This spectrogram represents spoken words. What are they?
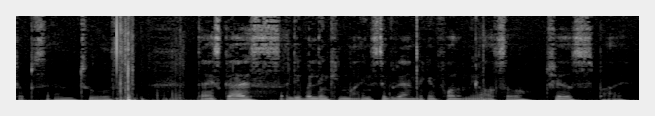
tips and tools. Thanks, guys. I leave a link in my Instagram. You can follow me also. Cheers. Bye.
